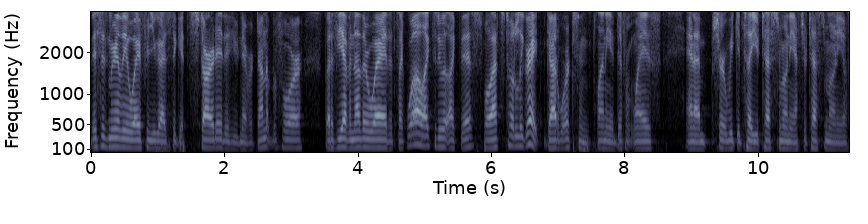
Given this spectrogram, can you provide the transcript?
This is merely a way for you guys to get started if you've never done it before. But if you have another way that's like, well, I like to do it like this, well, that's totally great. God works in plenty of different ways. And I'm sure we could tell you testimony after testimony of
